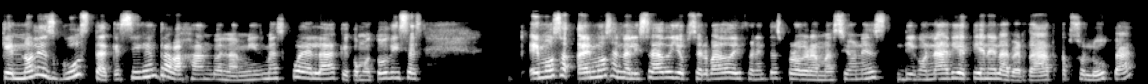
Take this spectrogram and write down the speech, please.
que no les gusta, que siguen trabajando en la misma escuela, que como tú dices, hemos, hemos analizado y observado diferentes programaciones. Digo, nadie tiene la verdad absoluta.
